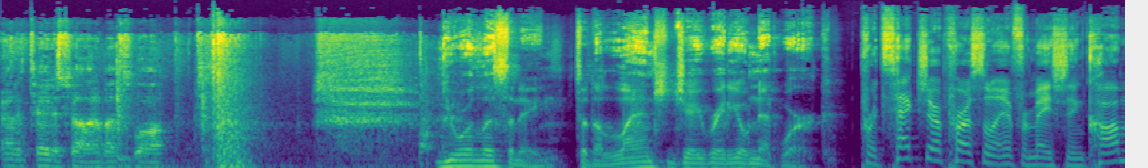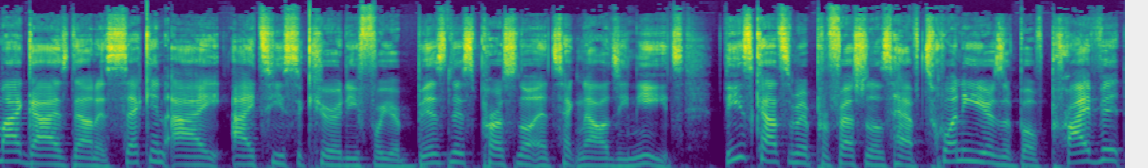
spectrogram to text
Got a tater salad. How about 12? You are listening to the Lance J Radio Network. Protect your personal information. Call my guys down at Second Eye IT Security for your business, personal, and technology needs. These consummate professionals have 20 years of both private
